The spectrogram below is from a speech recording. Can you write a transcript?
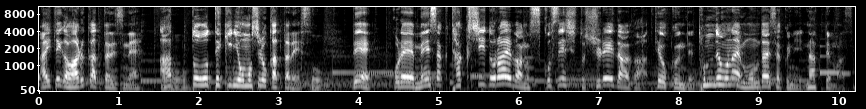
相手が悪かったですね。圧倒的に面白かったです。でこれ名作タクシードライバーのスコセッシとシュレーダーが手を組んでとんでもない問題作になってます。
